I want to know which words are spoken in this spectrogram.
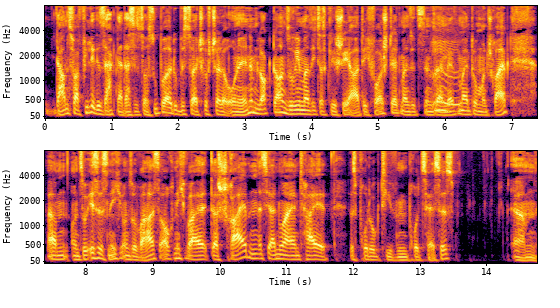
da haben zwar viele gesagt, na, das ist doch super, du bist so als Schriftsteller ohnehin im Lockdown, so wie man sich das klischeeartig vorstellt. Man sitzt in seinem mm. Elfenbeinturm und schreibt. Ähm, und so ist es nicht und so war es auch nicht, weil das Schreiben ist ja nur ein Teil des produktiven Prozesses. Ähm,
